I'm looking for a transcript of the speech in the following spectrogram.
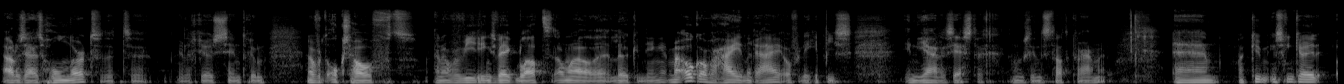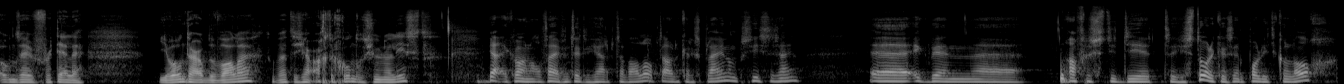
Ouderzijds 100, het uh, religieus centrum. En over het Okshoofd en over Wieringsweekblad. Allemaal uh, leuke dingen. Maar ook over Haai en Rij, over de hippies in de jaren 60 en hoe ze in de stad kwamen. En, maar Kim, misschien kun je ons even vertellen. Je woont daar op de Wallen. Wat is jouw achtergrond als journalist? Ja, ik woon al 25 jaar op de Wallen, op het Oude Kerksplein om precies te zijn. Uh, ik ben afgestudeerd historicus en politicoloog.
